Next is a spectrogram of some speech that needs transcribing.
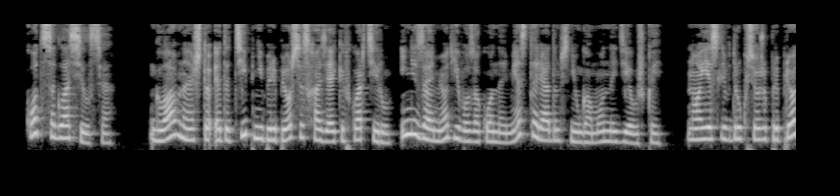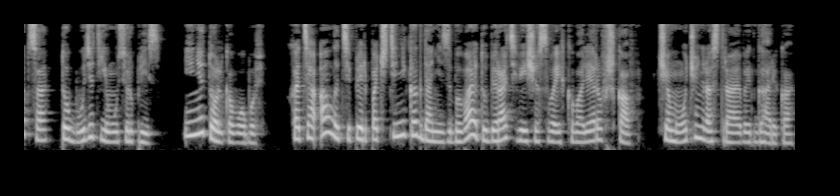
Кот согласился. Главное, что этот тип не переперся с хозяйкой в квартиру и не займет его законное место рядом с неугомонной девушкой. Ну а если вдруг все же припрется, то будет ему сюрприз. И не только в обувь. Хотя Алла теперь почти никогда не забывает убирать вещи своих кавалеров в шкаф, чем очень расстраивает Гарика.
